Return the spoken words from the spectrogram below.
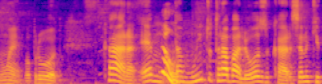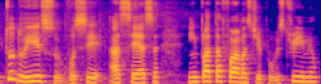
Não é. Vou pro outro. Cara, é, Não. tá muito trabalhoso, cara. Sendo que tudo isso você acessa em plataformas tipo o Streaming,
